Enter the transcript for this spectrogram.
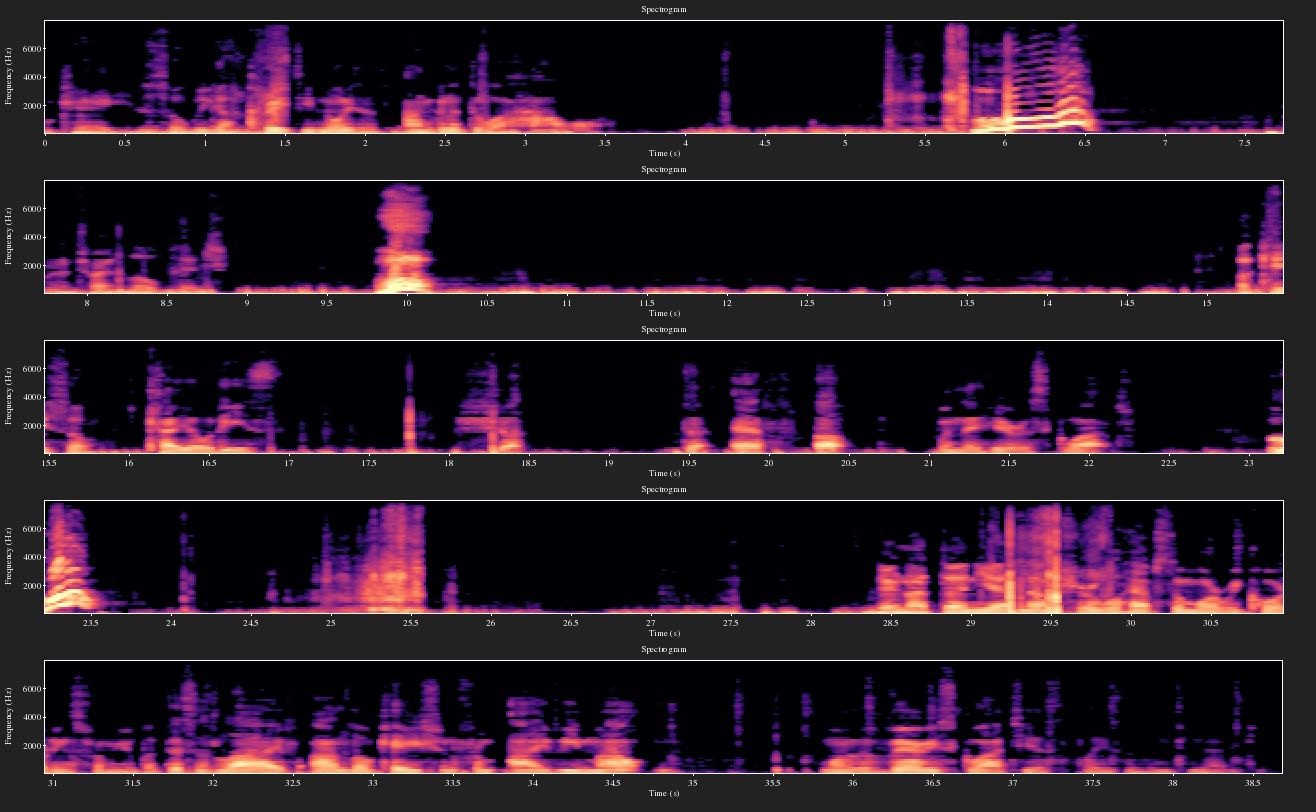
Okay, so we got crazy noises. I'm gonna do a howl. I'm gonna try a low pitch. Oh! Okay, so coyotes shut the F up when they hear a squatch. Woo! They're not done yet, and I'm sure we'll have some more recordings from you. But this is live on location from Ivy Mountain, one of the very squatchiest places in Connecticut.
